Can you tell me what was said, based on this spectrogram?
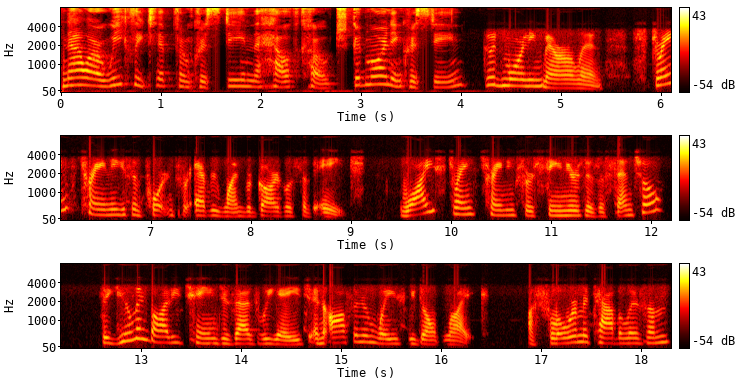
Now, our weekly tip from Christine, the health coach. Good morning, Christine. Good morning, Marilyn. Strength training is important for everyone, regardless of age. Why strength training for seniors is essential? The human body changes as we age and often in ways we don't like. A slower metabolism,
